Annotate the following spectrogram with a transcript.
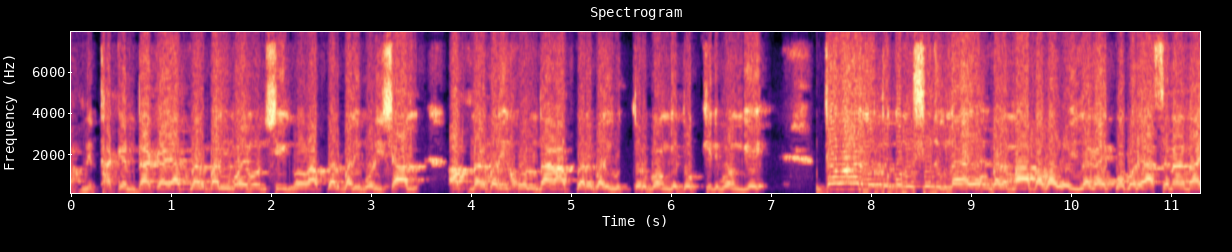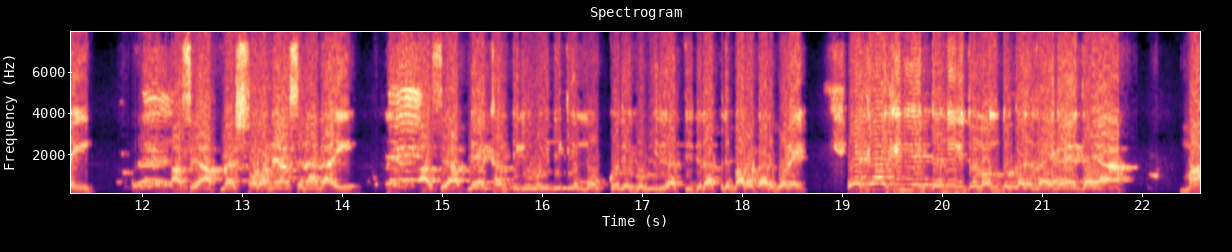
আপনি থাকেন ঢাকায়, আপনার বাড়ি ময়মনসিংহ, আপনার বাড়ি বরিশাল, আপনার বাড়ি খুলনা, আপনার বাড়ি উত্তরবঙ্গে, দক্ষিণবঙ্গে। যাওয়ার মতো কোনো সুযোগ নাই, আপনার মা বাবা ওই জায়গায় কবরে আসে না নাই? আছে, আপনার স্মরণে আসে না নাই? আছে, আপনি এখান থেকে ওই দিকে মুখ করে গভীর রাত্রিতে, রাত্রে বারোটার পরে একাকিনী একটা নির্জন অন্ধকারে জায়গায় দেয়া। মা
